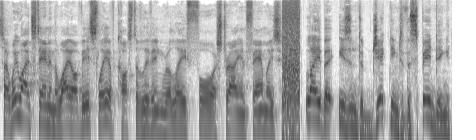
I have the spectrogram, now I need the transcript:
So we won't stand in the way, obviously, of cost of living relief for Australian families. Labor isn't objecting to the spending,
